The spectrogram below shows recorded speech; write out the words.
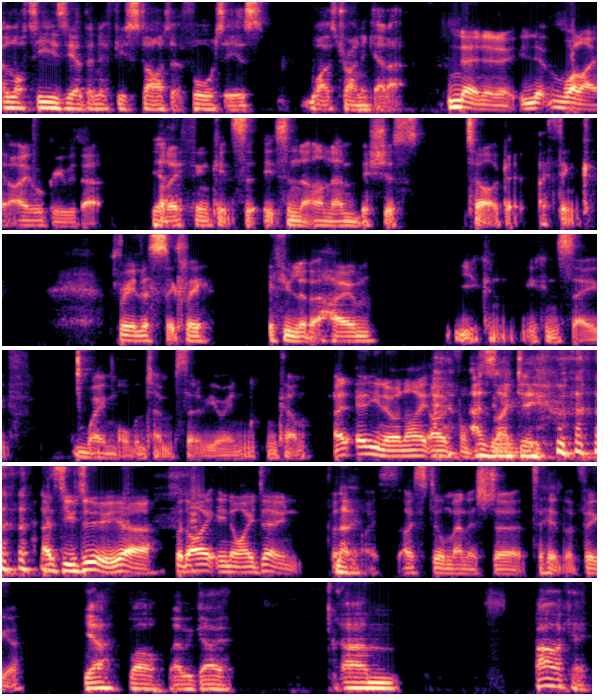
a lot easier than if you start at forty. Is what I was trying to get at. No, no, no. Well, I, I agree with that, yeah. but I think it's it's an unambitious target. I think realistically, if you live at home you can you can save way more than 10% of your income. And, you know and i I've as i do. As you do yeah. But i you know i don't. But no. I, I still managed to to hit the figure. Yeah well there we go. Um oh, okay.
